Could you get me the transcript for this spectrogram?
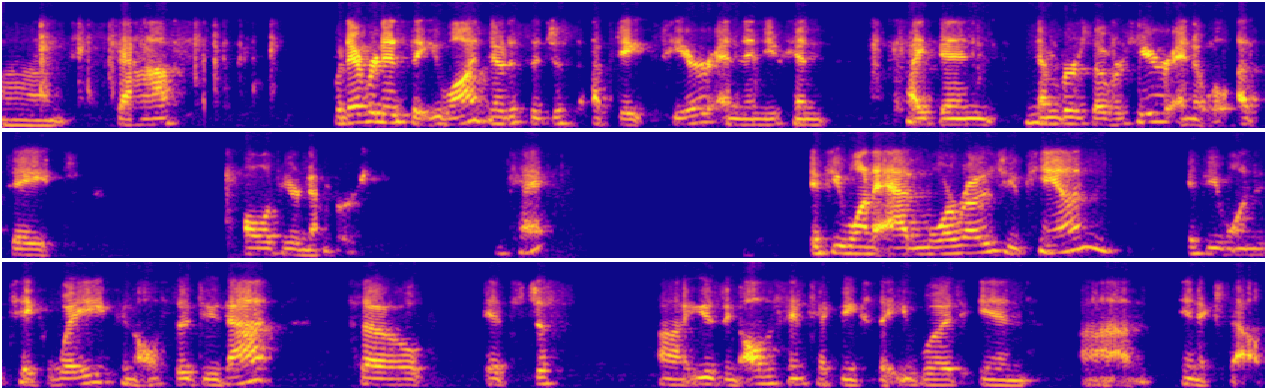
um, staff, whatever it is that you want. Notice it just updates here, and then you can type in numbers over here, and it will update all of your numbers. Okay? If you want to add more rows, you can. If you want to take away, you can also do that. So it's just uh, using all the same techniques that you would in, um, in Excel.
